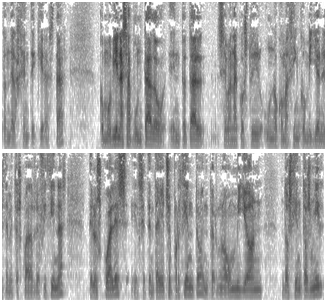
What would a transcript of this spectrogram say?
donde la gente quiera estar. Como bien has apuntado, en total se van a construir 1,5 millones de metros cuadrados de oficinas, de los cuales el 78%, en torno a 1.200.000,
